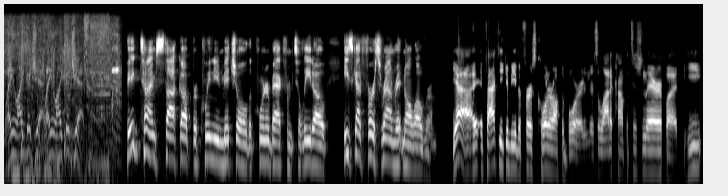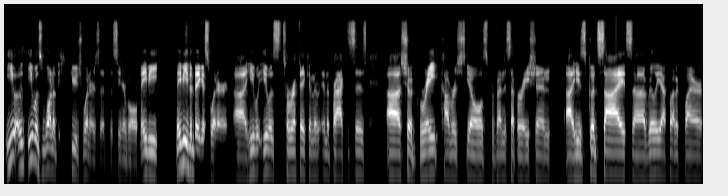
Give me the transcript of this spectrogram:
Play like a Jet. Play like a Jet. Big time stock up for Quinyon Mitchell, the cornerback from Toledo. He's got first round written all over him. Yeah, in fact, he could be the first corner off the board, and there's a lot of competition there. But he he he was one of the huge winners at the Senior Bowl, maybe maybe the biggest winner. Uh, he he was terrific in the in the practices. Uh, showed great coverage skills, prevented separation. Uh, he's good size, uh, really athletic player.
